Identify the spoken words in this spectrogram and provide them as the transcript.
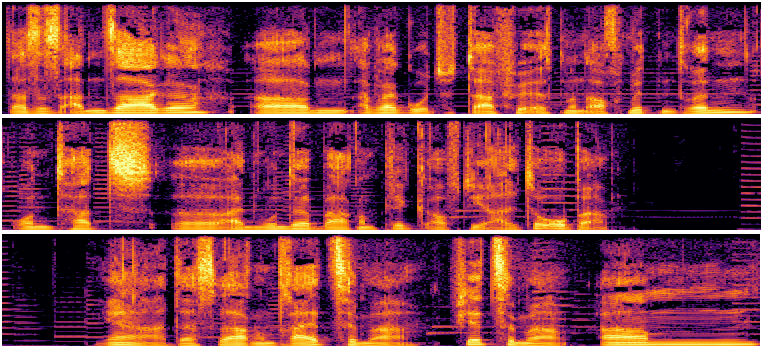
Das ist Ansage, ähm, aber gut, dafür ist man auch mittendrin und hat äh, einen wunderbaren Blick auf die alte Oper. Ja, das waren drei Zimmer, vier Zimmer. Ähm,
